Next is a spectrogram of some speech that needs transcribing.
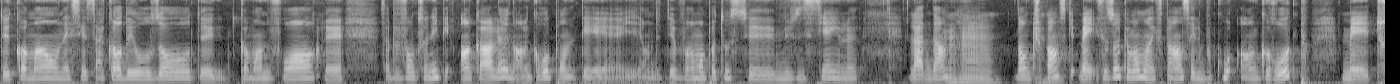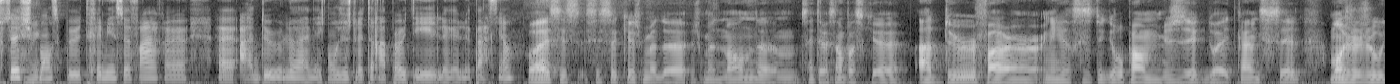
de comment on essayait de s'accorder aux autres, de comment voir euh, ça peut fonctionner. Puis, encore là, dans le groupe, on était, on était vraiment pas tous euh, musiciens, là-dedans. Mm-hmm. Donc, je pense mm-hmm. que, ben, c'est sûr que moi, mon expérience, elle est beaucoup en groupe, mais tout ça, je pense, peut très bien se faire euh, euh, à deux, là, avec juste le thérapeute et le, patient. Ouais, c'est ça que je me, je me demande. Euh, c'est intéressant parce que à deux, faire un, exercice de groupe en musique doit être quand même difficile. Moi, je joue,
